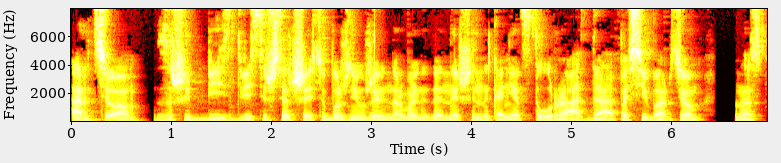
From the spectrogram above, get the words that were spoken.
Артем, зашибись, 266. О боже, неужели нормальный донейшн? Наконец-то, ура! Да, спасибо, Артем. У нас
